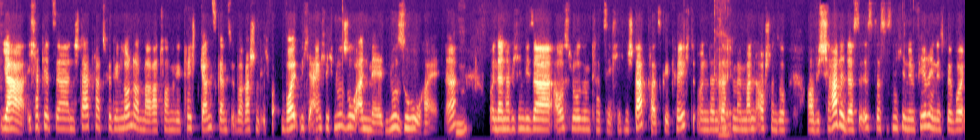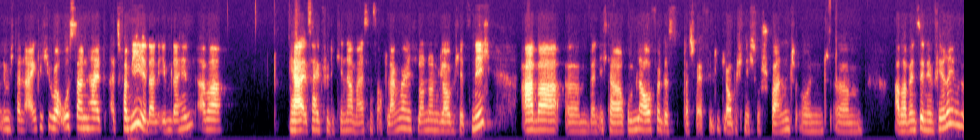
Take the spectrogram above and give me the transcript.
ja, ich habe jetzt ja einen Startplatz für den London-Marathon gekriegt, ganz, ganz überraschend. Ich wollte mich eigentlich nur so anmelden, nur so halt. Ne? Mhm. Und dann habe ich in dieser Auslosung tatsächlich einen Startplatz gekriegt. Und dann Geil. sagte mein Mann auch schon so, oh, wie schade das ist, dass es nicht in den Ferien ist. Wir wollten nämlich dann eigentlich über Ostern halt als Familie dann eben dahin. Aber ja, ist halt für die Kinder meistens auch langweilig. London glaube ich jetzt nicht. Aber ähm, wenn ich da rumlaufe, das, das wäre für die, glaube ich, nicht so spannend. Und ähm, Aber wenn es in den Ferien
